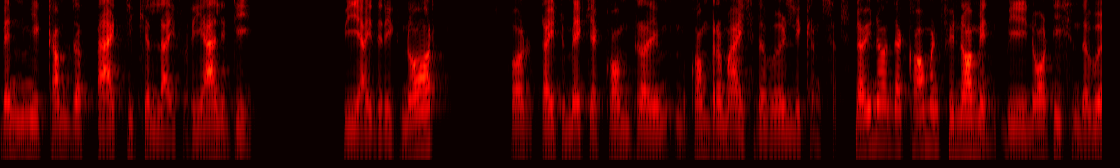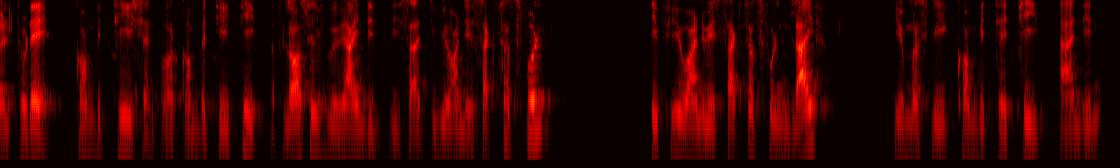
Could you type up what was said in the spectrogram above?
when we come to practical life, reality, we either ignore or try to make a comprom- compromise the worldly concept. Now, you know the common phenomenon we notice in the world today competition or competitive. The philosophy behind it is that if you want to be successful, if you want to be successful in life, you must be competitive. And in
